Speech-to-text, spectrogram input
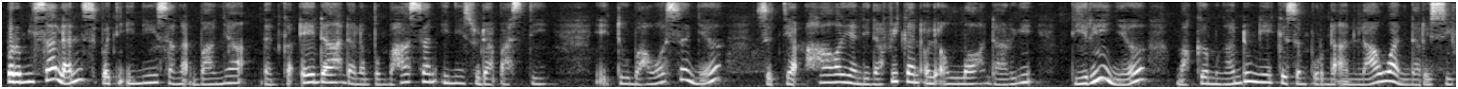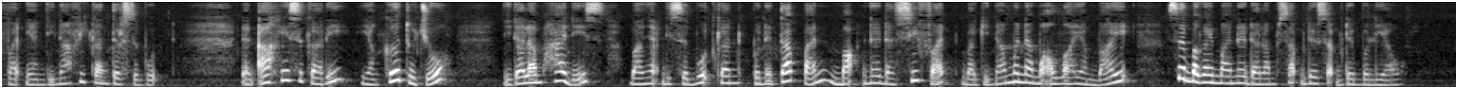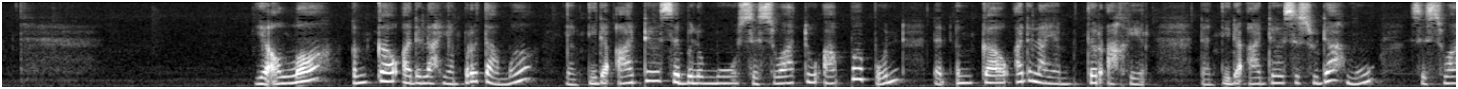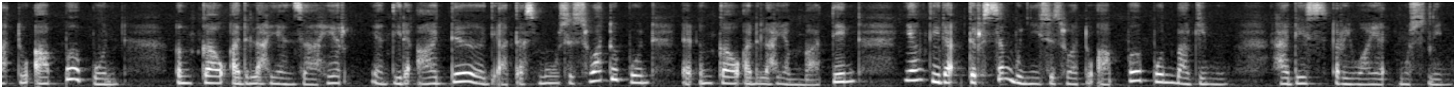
Permisalan seperti ini sangat banyak dan kaedah dalam pembahasan ini sudah pasti iaitu bahawasanya setiap hal yang dinafikan oleh Allah dari dirinya maka mengandungi kesempurnaan lawan dari sifat yang dinafikan tersebut. Dan akhir sekali yang ketujuh di dalam hadis banyak disebutkan penetapan makna dan sifat bagi nama-nama Allah yang baik sebagaimana dalam sabda-sabda beliau. Ya Allah, Engkau adalah yang pertama yang tidak ada sebelummu sesuatu apapun dan Engkau adalah yang terakhir dan tidak ada sesudahmu sesuatu apapun. engkau adalah yang zahir yang tidak ada di atasmu sesuatu pun dan engkau adalah yang batin yang tidak tersembunyi sesuatu apapun bagimu. Hadis riwayat Muslim.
